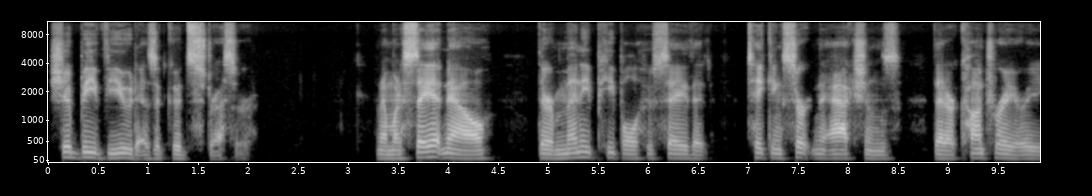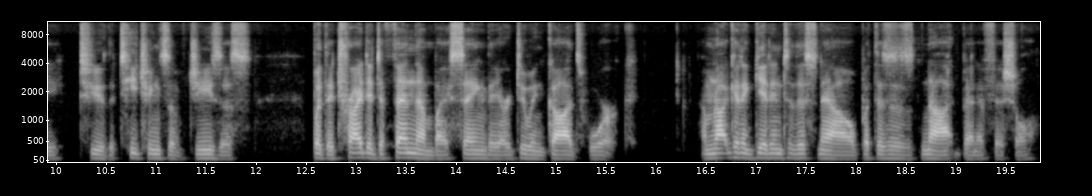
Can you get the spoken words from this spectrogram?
should be viewed as a good stressor. And I'm going to say it now. There are many people who say that taking certain actions that are contrary to the teachings of Jesus but they try to defend them by saying they are doing God's work. I'm not going to get into this now, but this is not beneficial.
